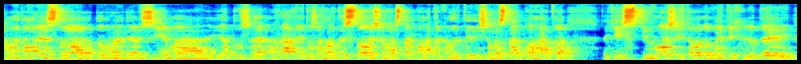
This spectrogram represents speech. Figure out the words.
Шановне товариство, доброго дня всім. Е, Я дуже радий, дуже гордий з того, що у нас так багато колективів, що у нас так багато таких співочих, талановитих людей.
